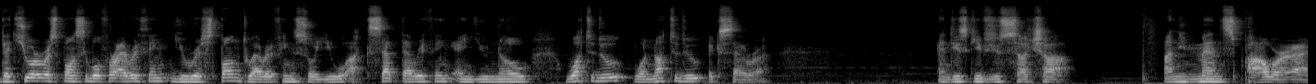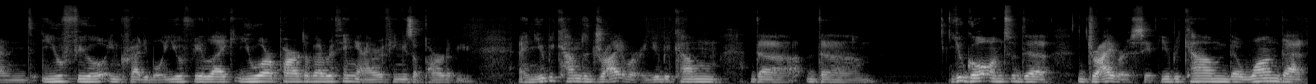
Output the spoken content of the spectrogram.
that you are responsible for everything. You respond to everything, so you accept everything and you know what to do, what not to do, etc. And this gives you such a an immense power and you feel incredible. You feel like you are part of everything and everything is a part of you. And you become the driver. You become the the you go onto the driver's seat. You become the one that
